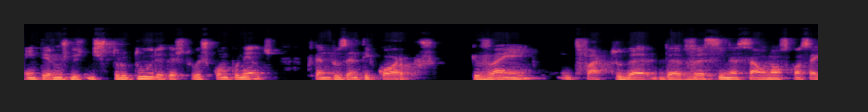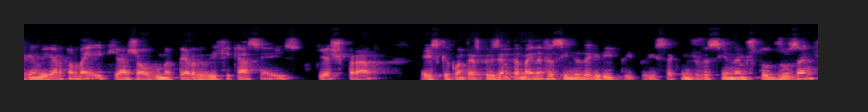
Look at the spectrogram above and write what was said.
em termos de, de estrutura das suas componentes, portanto, os anticorpos que vêm, de facto, da, da, vacinação não se conseguem ligar tão bem e que haja alguma perda de eficácia, é isso que é esperado. É isso que acontece, por exemplo, também na vacina da gripe, e por isso é que nos vacinamos todos os anos,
